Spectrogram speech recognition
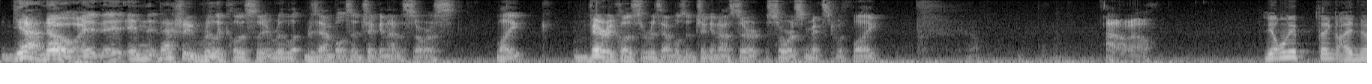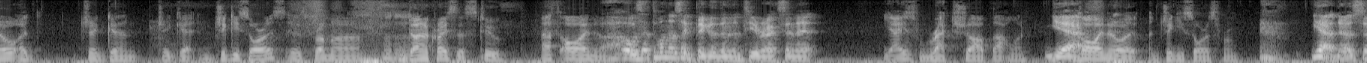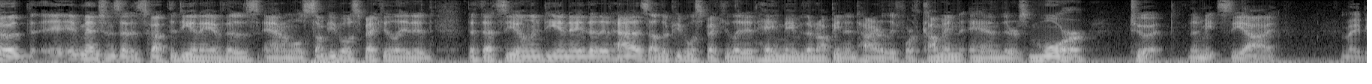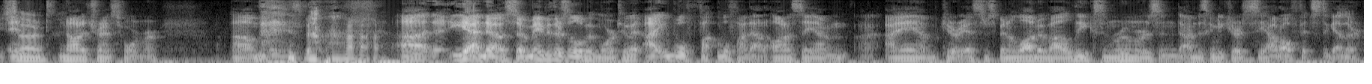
yeah, no, it, it, it actually really closely re- resembles a Giganotosaurus. Like, very closely resembles a Giganotosaurus mixed with, like, I don't know. The only thing I know a Gigan, Giga, Jiggysaurus is from uh, Dino Crisis 2. That's all I know. Oh, is that the one that was, like, bigger than the T Rex in it? Yeah, I just wrecked shop that one. Yeah. That's all I know a, a Jiggysaurus from. Yeah, no. So th- it mentions that it's got the DNA of those animals. Some people have speculated that that's the only DNA that it has. Other people have speculated, hey, maybe they're not being entirely forthcoming, and there's more to it than meets the eye, Maybe so. and not a transformer. Um, uh, yeah, no. So maybe there's a little bit more to it. I will fi- we'll find out. Honestly, I'm I am curious. There's been a lot of uh, leaks and rumors, and I'm just gonna be curious to see how it all fits together.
